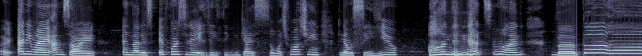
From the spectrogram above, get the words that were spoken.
Alright, anyway, I'm sorry. And that is it for today. Thank, thank you guys so much for watching. And I will see you on the next one. Bye bye.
